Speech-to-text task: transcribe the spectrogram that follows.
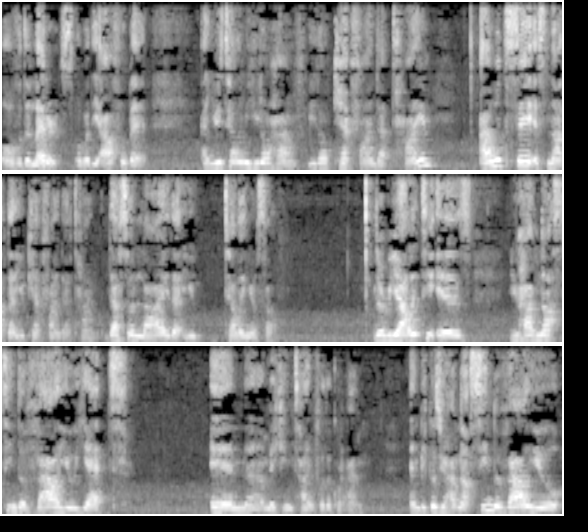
over the letters, over the alphabet. And you're telling me you don't have, you don't, can't find that time. I would say it's not that you can't find that time. That's a lie that you're telling yourself. The reality is you have not seen the value yet in uh, making time for the Quran and because you have not seen the value,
